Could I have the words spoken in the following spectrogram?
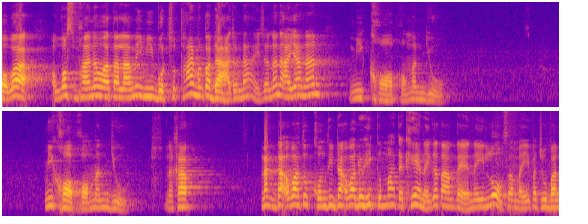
บอกว่าอัลลอฮฺสุบฮานาวะตาลาไม่มีบุตรสุดท้ายมันก็ด่าจนได้ ฉะนั้นอายะนั้นมีขอบของมันอยู่ มีขอบของมันอยู่นะครับ นักด่าว่าทุกคนที่ด่าว่าด้วยฮิกมาจะแค่ไหนก็ตามแต่ในโลกสมัยปัจจุบัน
